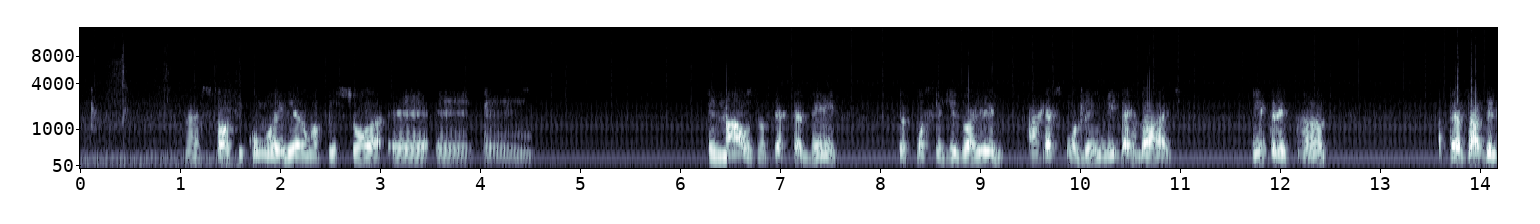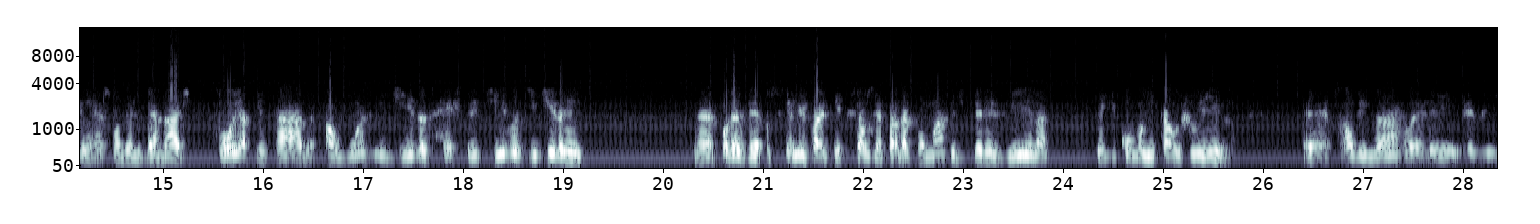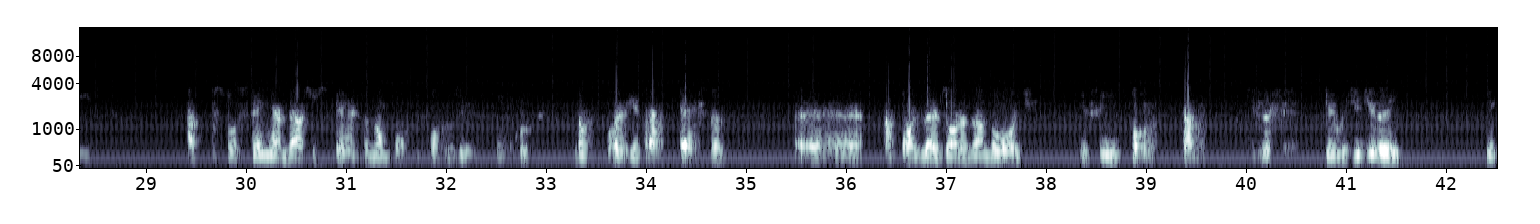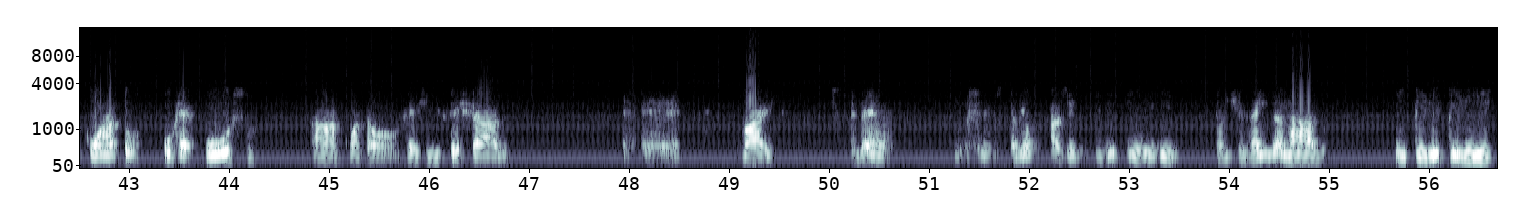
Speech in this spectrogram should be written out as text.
Né? Só que como ele era uma pessoa é, é, é, maus antecedentes, foi concedido a ele a responder em liberdade. Entretanto, apesar dele responder em liberdade, foi aplicada algumas medidas restritivas de direito. Né? Por exemplo, se ele vai ter que se ausentar da comarca de Teresina, tem que comunicar ao juiz. É, salvo engano, ele, ele a pessoa sem H suspensa não pode conduzir vínculo, não pode entrar festas é, após 10 horas da noite, enfim, tipos de direito. Enquanto o recurso, ah, quanto ao regime fechado, é, vai excedendo. Nós temos também um caso em Piripiri, se eu estiver enganado, em Piripiri,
